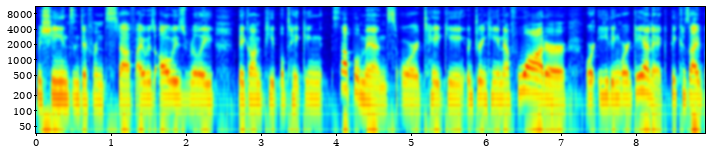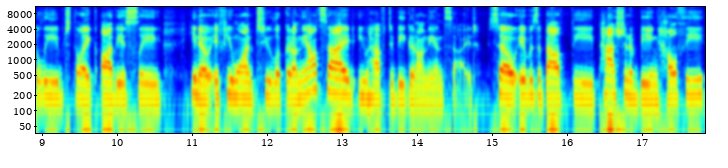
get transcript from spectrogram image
machines and different stuff, I was always really big on people taking supplements or taking or drinking enough water or eating organic because I believed like obviously you know, if you want to look good on the outside, you have to be good on the inside. So it was about the passion of being healthy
